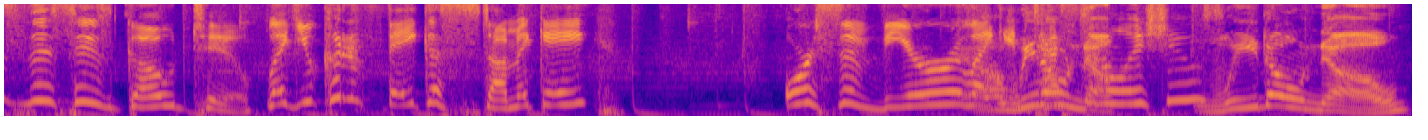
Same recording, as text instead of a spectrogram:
was this his go-to? Like, you couldn't fake a stomach ache or severe like Uh, we don't intestinal know. issues. We don't know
